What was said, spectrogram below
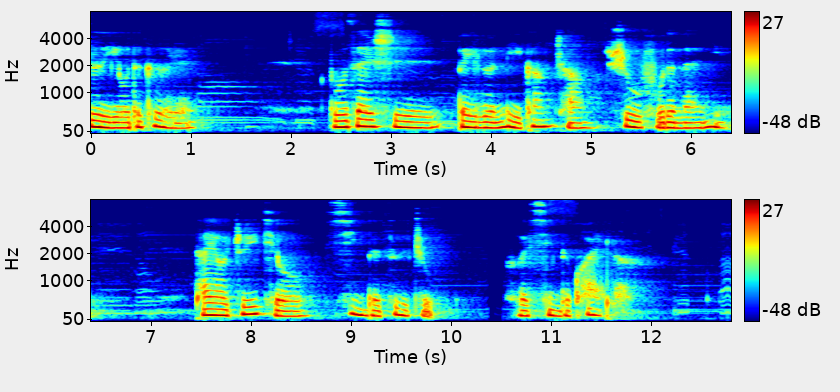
自由的个人。不再是被伦理纲常束缚的男女，他要追求性的自主和性的快乐。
